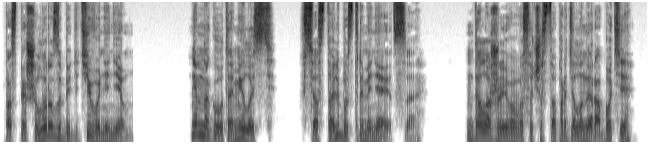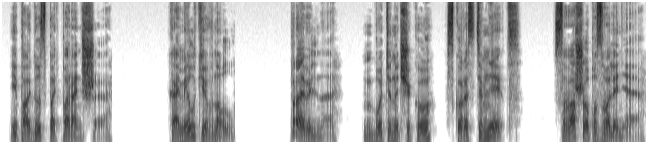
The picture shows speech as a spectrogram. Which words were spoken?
Поспешил разубедить его Нинем. Немного утомилась, вся сталь быстро меняется. Доложу его высочество проделанной работе и пойду спать пораньше. Камил кивнул. Правильно. Будьте начеку, скоро стемнеет. С вашего позволения.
